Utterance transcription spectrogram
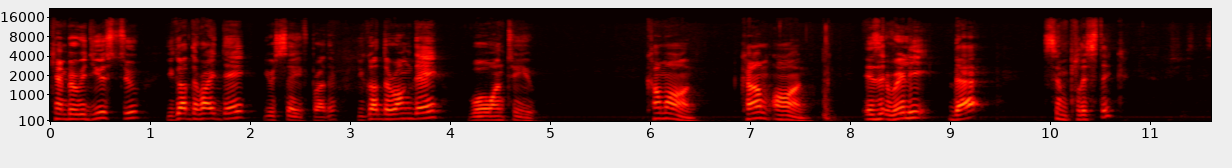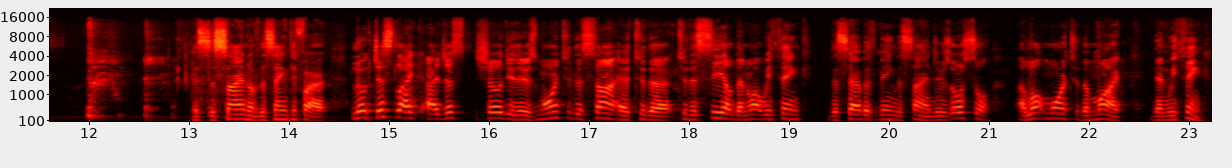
can be reduced to You got the right day, you're safe, brother. You got the wrong day, woe unto you. Come on. Come on. Is it really that simplistic? It's the sign of the sanctifier. Look, just like I just showed you, there's more to the sign, uh, to the to the seal than what we think. The Sabbath being the sign. There's also a lot more to the mark than we think.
